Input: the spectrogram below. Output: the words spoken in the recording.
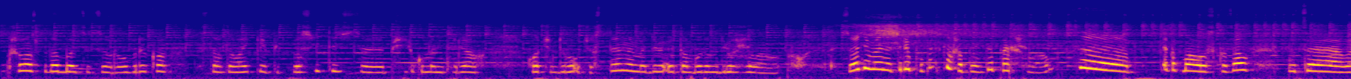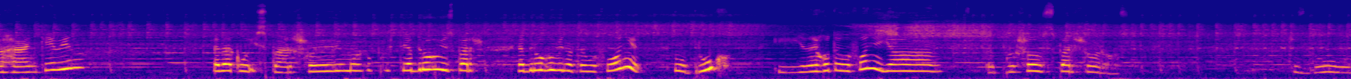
Якщо вам сподобається ця рубрика, ставте лайки, підписуйтесь, е, пишіть у коментарях. Хочемо другу частину, ми там будемо другий левел. Сьогодні в мене три попитки, щоб пройти перший левел. Це, я так мало сказав, бо це легенький він. Я деколи із першої можу пройти. Я другу із перш... Я другу на телефоні, ну, друг. І на його телефоні я е, пройшов з першого разу. Чи з другого. Ну,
